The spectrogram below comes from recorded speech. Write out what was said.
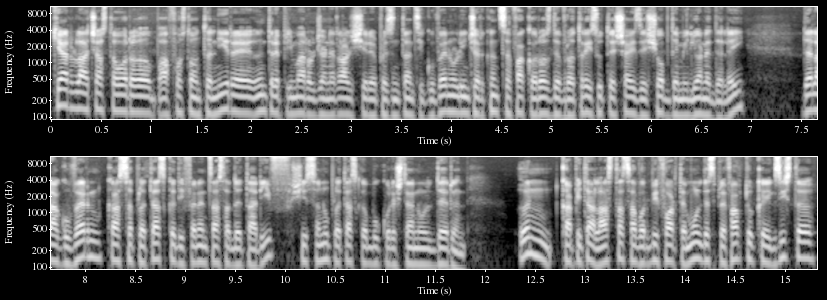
Chiar la această oră a fost o întâlnire între primarul general și reprezentanții guvernului, încercând să facă rost de vreo 368 de milioane de lei de la guvern ca să plătească diferența asta de tarif și să nu plătească bucureșteanul de rând. În capitala asta s-a vorbit foarte mult despre faptul că există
